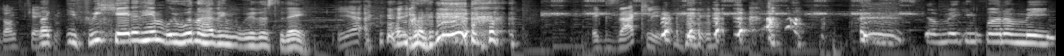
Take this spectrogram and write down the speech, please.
don't hate Like, me. if we hated him, we wouldn't have him with us today. Yeah. exactly. You're making fun of me.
